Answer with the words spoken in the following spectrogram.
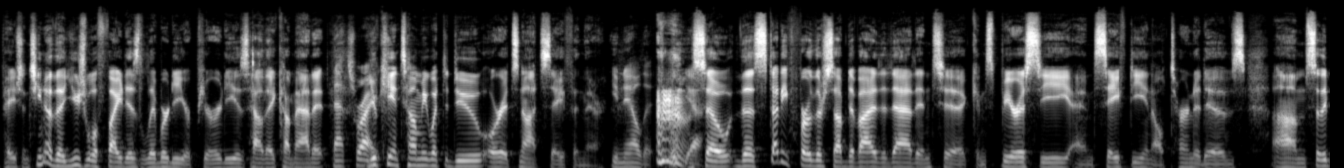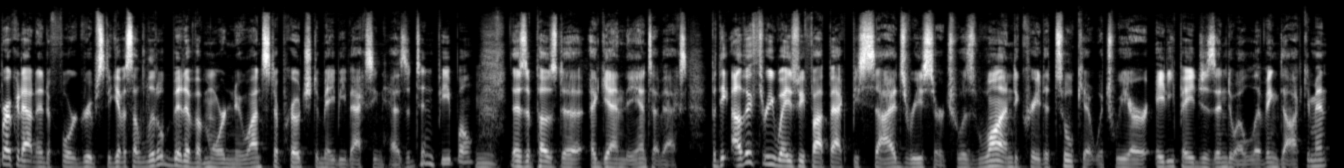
patients. You know, the usual fight is liberty or purity is how they come at it. That's right. You can't tell me what to do, or it's not safe in there. You nailed it. yeah. So the study further subdivided that into conspiracy and safety and alternatives. Um, so they broke it out into four groups to give us a little bit of a more nuanced approach to maybe vaccine hesitant people. Mm as opposed to, again, the anti vax. But the other three ways we fought back besides research was one, to create a toolkit, which we are 80 pages into a living document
